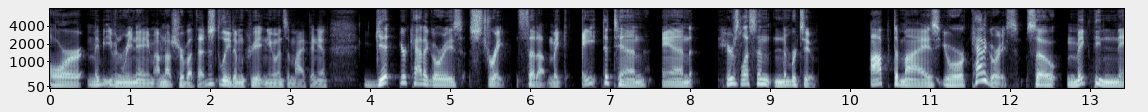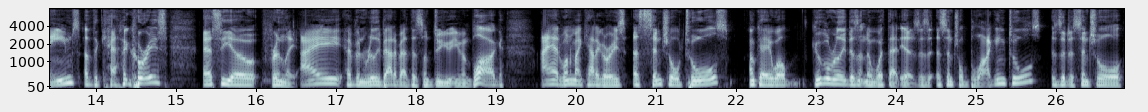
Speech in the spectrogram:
or maybe even rename. I'm not sure about that. Just delete them, create new ones, in my opinion. Get your categories straight, set up, make eight to 10. And here's lesson number two optimize your categories. So make the names of the categories SEO friendly. I have been really bad about this on Do You Even Blog. I had one of my categories essential tools. Okay, well, Google really doesn't know what that is. Is it essential blogging tools? Is it essential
